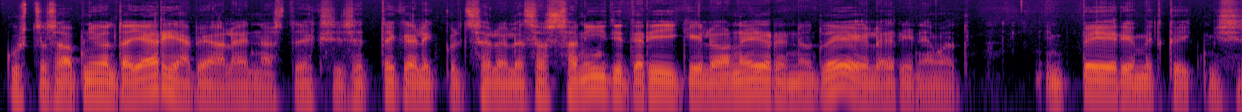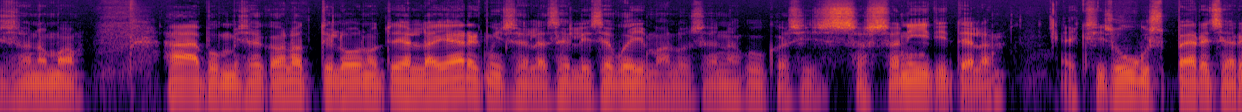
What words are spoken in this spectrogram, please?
kus ta saab nii-öelda järje peale ennast, ehk siis et tegelikult sellele sassaniidide riigile on eerinud veel erinevad impeeriumid kõik, mis siis on oma hääbumisega alati loonud jälle järgmisele sellise võimaluse, nagu ka siis sassaniididele, ehk siis uus Pärsia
